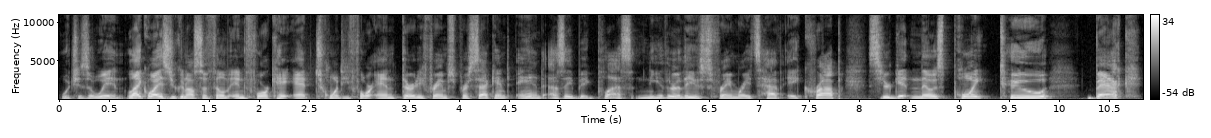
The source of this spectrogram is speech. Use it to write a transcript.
which is a win. Likewise, you can also film in 4K at 24 and 30 frames per second, and as a big plus, neither of these frame rates have a crop, so you're getting those 0.2 back,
